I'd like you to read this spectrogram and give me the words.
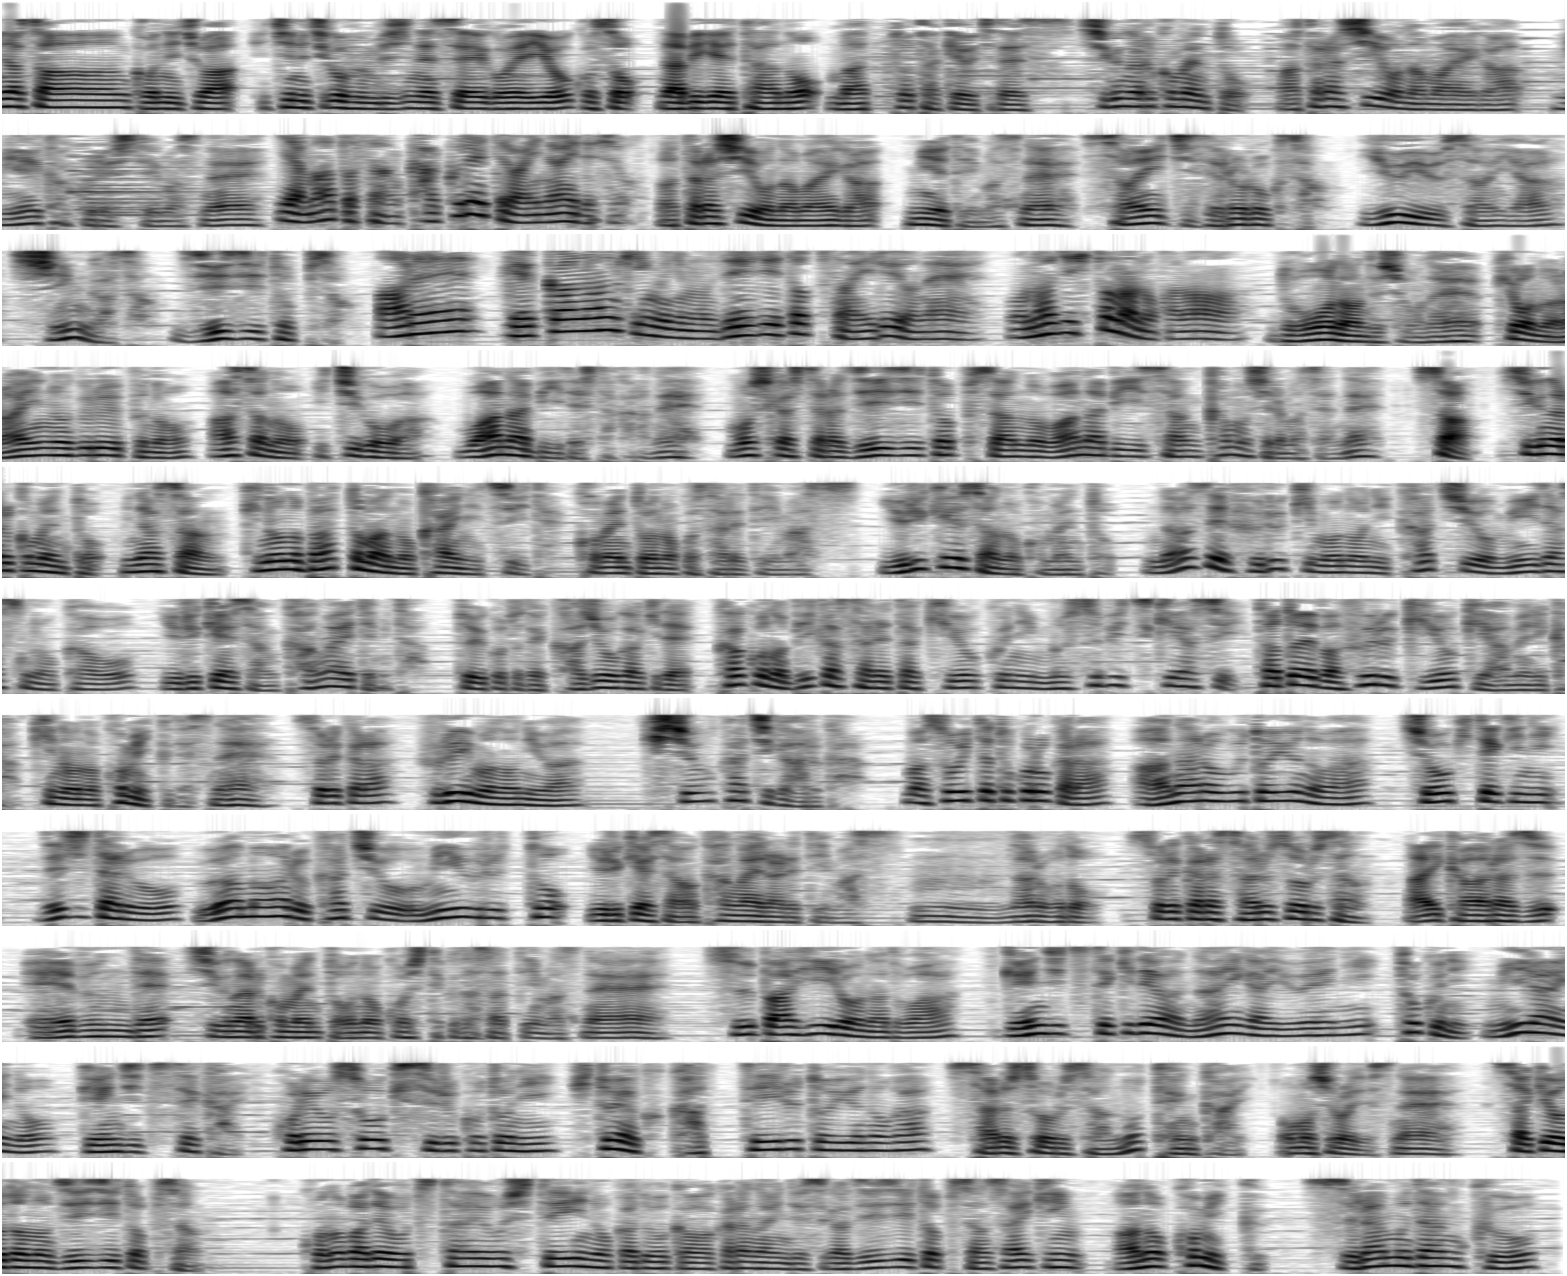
皆さん、こんにちは。1日5分ビジネス英語へようこそ。ナビゲーターのマット竹内です。シグナルコメント、新しいお名前が見え隠れしていますね。いや、マットさん、隠れてはいないでしょ。新しいお名前が見えていますね。31063さん、ゆうゆうさんやシンガさん、ZZ トップさん。あれ？月間ランキングにも ZZ トップさんいるよね。同じ人なのかな？どうなんでしょうね。今日の LINE のグループの朝の1号はワナビーでしたからね。もしかしたら ZZ トップさんのワナビーさんかもしれませんね。さあ、シグナルコメント。皆さん、昨日のバットマンの回についてコメントを残されています。ゆりけいさんのコメント。なぜ古きものに価値を見出すのかをゆりけいさん考えてみた。ということで、過剰書きで、過去の美化された記憶に結びつきやすい。例えば、古き良きアメリカ。昨日のコミックですね。それから、古いものには希少価値があるから。まあそういったところから、アナログというのは、長期的にデジタルを上回る価値を生み得ると、ゆりけいさんは考えられています。うん、なるほど。それからサルソルさん、相変わらず英文でシグナルコメントを残してくださっていますね。スーパーヒーローなどは、現実的ではないがゆえに、特に未来の現実世界、これを想起することに一役買っているというのがサルソールさんの展開。面白いですね。先ほどの ZZ トップさん。この場でお伝えをしていいのかどうかわからないんですが、ZZ トップさん最近あのコミック、スラムダンクを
